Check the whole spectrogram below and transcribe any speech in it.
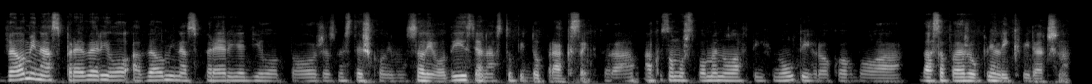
veľmi nás preverilo a veľmi nás preriedilo to, že sme z tej školy museli odísť a nastúpiť do praxe, ktorá, ako som už spomenula, v tých nultých rokoch bola, dá sa povedať, že úplne likvidačná.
